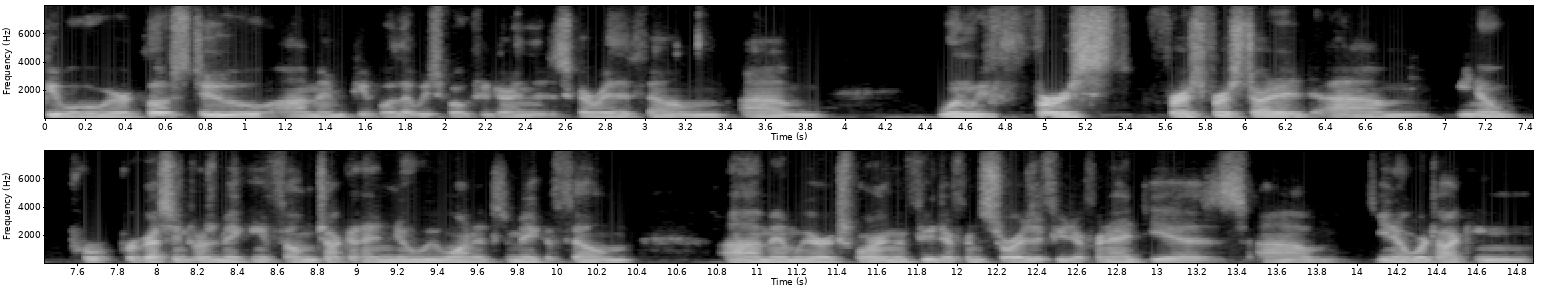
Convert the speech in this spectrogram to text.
people who we were close to um, and people that we spoke to during the discovery of the film. Um, when we first first first started, um, you know, progressing towards making a film, Chuck and I knew we wanted to make a film, um, and we were exploring a few different stories, a few different ideas. Um, you know, we're talking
